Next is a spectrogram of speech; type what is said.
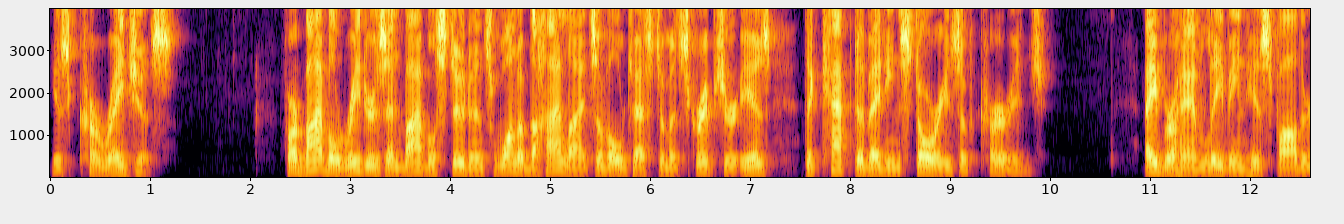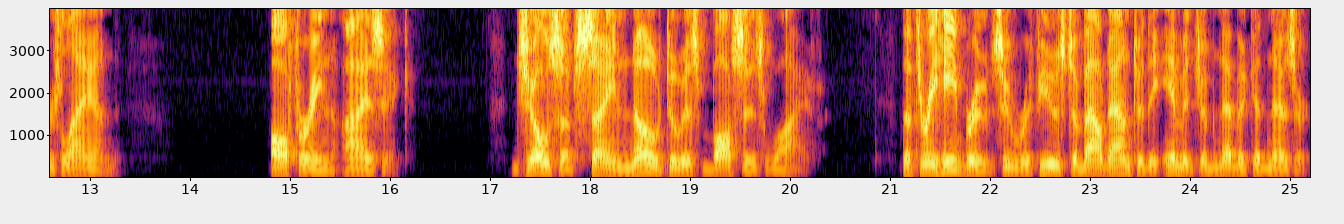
is courageous. For Bible readers and Bible students, one of the highlights of Old Testament scripture is the captivating stories of courage. Abraham leaving his father's land, offering Isaac. Joseph saying no to his boss's wife. The three Hebrews who refused to bow down to the image of Nebuchadnezzar.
